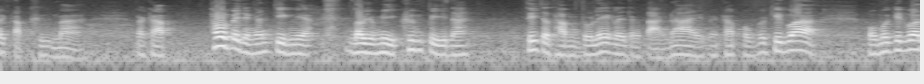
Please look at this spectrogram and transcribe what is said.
อย ๆ กลับคืนมานะครับถ้ามันเป็นอย่างนั้นจริงเนี่ยเรายังมีครึ่งปีนะที่จะทำตัวเลขอะไรต่างๆ ได้นะครับผมก็คิดว่า ผมก็คิดว่า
